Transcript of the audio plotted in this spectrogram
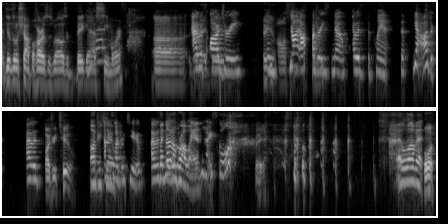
I did Little Shop of Horrors as well as a big ass Yes. Seymour. Uh, I was did- Audrey. And awesome. Not Audrey. No, I was the plant. The, yeah, Audrey. I was. Audrey too. Audrey I too. was Audrey too. I was, But the not on Broadway. in high school. Right. I love it. Well,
